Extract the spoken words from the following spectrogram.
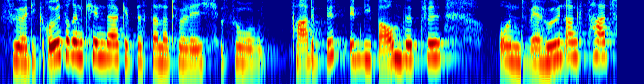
Für die größeren Kinder gibt es dann natürlich so Pfade bis in die Baumwipfel. Und wer Höhenangst hat,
